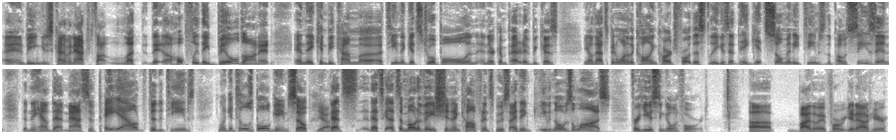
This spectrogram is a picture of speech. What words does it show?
and being just kind of an afterthought. Let they, uh, hopefully they build on it and they can become a, a team that gets to a bowl and, and they're competitive because you know that's been one of the calling cards for this league is that they get so many teams to the postseason, then they have that massive payout to the teams. You want to get to those bowl games, so Yeah. that's that's that's a motivation and confidence boost. I think even though it was a loss for Houston going forward. Uh, by the way, before we get out here,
